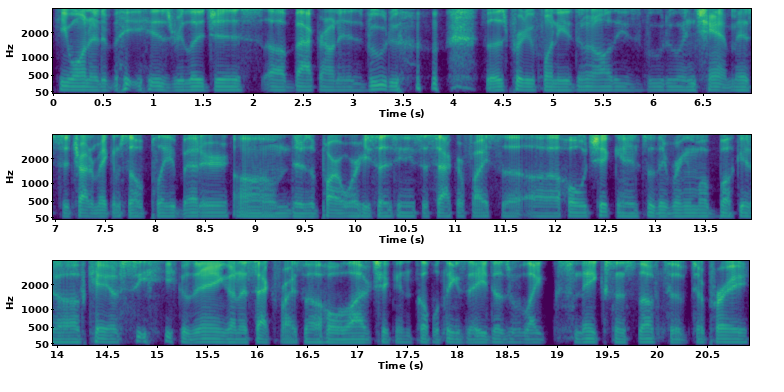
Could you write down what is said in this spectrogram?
he wanted to, his religious uh, background is voodoo, so it's pretty funny. He's doing all these voodoo enchantments to try to make himself play better. Um, there's a part where he says he needs to sacrifice a, a whole chicken, so they bring him a bucket of KFC because they ain't gonna sacrifice a whole live chicken. A couple things that he does with like snakes and stuff to to pray.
